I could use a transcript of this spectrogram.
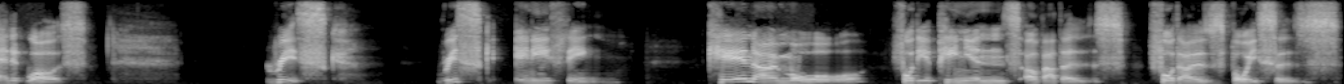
and it was risk, risk anything, care no more for the opinions of others, for those voices.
